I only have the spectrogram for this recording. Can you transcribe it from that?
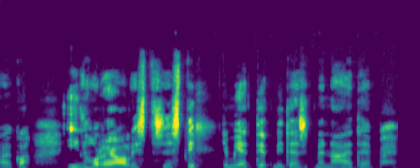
aika inhorealistisesti ja miettiä, että miten sitten mennään eteenpäin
